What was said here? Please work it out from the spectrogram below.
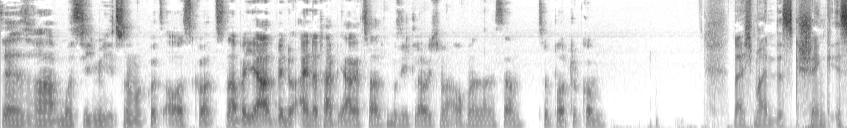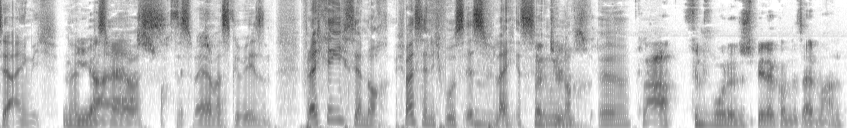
das war, musste ich mich jetzt nochmal kurz auskotzen. Aber ja, wenn du eineinhalb Jahre zahlst, muss ich, glaube ich, mal auch mal langsam zu Porto kommen. Na, ich meine, das Geschenk ist ja eigentlich. Ne? Ja, das wäre ja, ja, was, das wär ja was gewesen. Vielleicht kriege ich es ja noch. Ich weiß ja nicht, wo es ist. Mhm, Vielleicht ist es irgendwie noch. Äh, Klar, fünf Monate später kommt es halt mal an.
